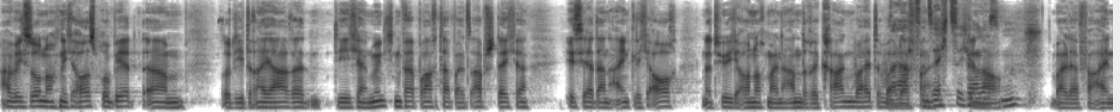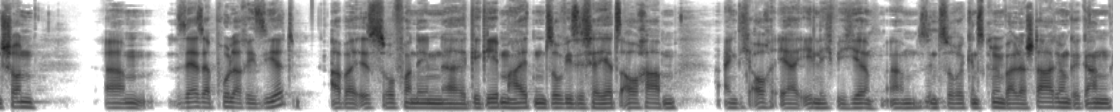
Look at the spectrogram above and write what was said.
Habe ich so noch nicht ausprobiert. Ähm, so die drei Jahre, die ich ja in München verbracht habe als Abstecher, ist ja dann eigentlich auch natürlich auch noch mal eine andere Kragenweite, weil Bei 1860 der Verein, genau, hm? weil der Verein schon ähm, sehr sehr polarisiert, aber ist so von den äh, Gegebenheiten, so wie sie es ja jetzt auch haben, eigentlich auch eher ähnlich wie hier. Ähm, sind zurück ins Grünwalder Stadion gegangen.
